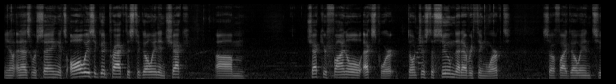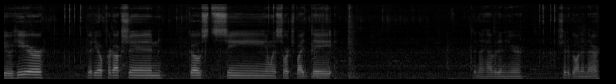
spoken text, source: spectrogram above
you know, and as we're saying, it's always a good practice to go in and check um, check your final export. Don't just assume that everything worked. So if I go into here, video production, ghost scene, I'm going to search by date. Didn't I have it in here? Should have gone in there.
